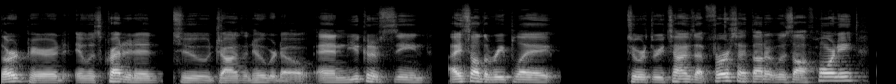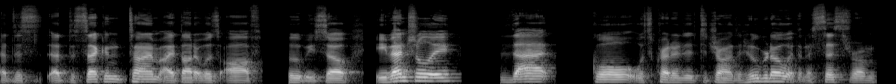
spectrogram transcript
third period, it was credited to Jonathan Huberdeau, and you could have seen. I saw the replay two or three times. At first, I thought it was off Horny. At this, at the second time, I thought it was off Hubi. So eventually, that goal was credited to Jonathan Huberdeau with an assist from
